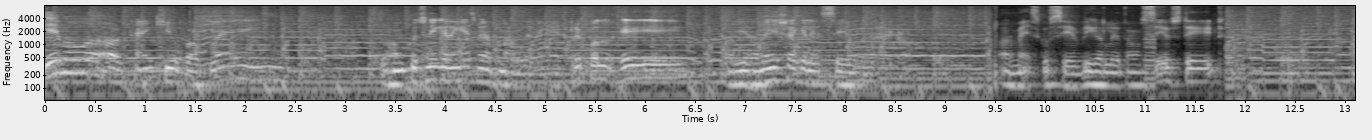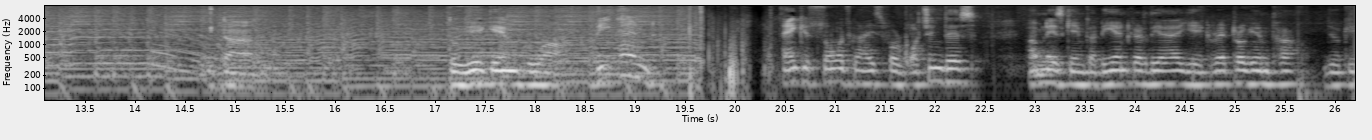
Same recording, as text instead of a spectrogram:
Game over thank you for playing तो हम कुछ नहीं करेंगे, इसमें अपना देंगे ट्रिपल ए और ये हमेशा के लिए सेव हो। और मैं इसको सेव भी कर लेता हूँ। सेव स्टेट डन तो ये गेम हुआ. The end thank you so much guys for watching this हमने इस गेम का डी एंड कर दिया है। ये एक रेट्रो गेम था जो कि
